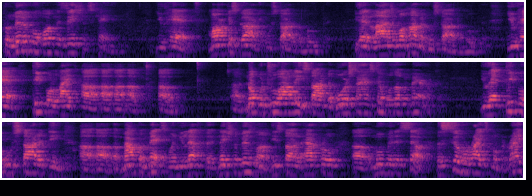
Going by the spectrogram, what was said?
Political organizations came. You had Marcus Garvey who started a movement. You had Elijah Muhammad who started a movement. You had people like uh, uh, uh, uh, Noble Drew Ali started the Moorish Science Temples of America. You had people who started the uh, uh, uh, Malcolm X when he left the Nation of Islam. He started the Afro uh, movement itself, the Civil Rights movement, right?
